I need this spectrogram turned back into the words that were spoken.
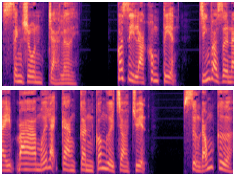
Saint John trả lời. Có gì là không tiện, chính vào giờ này ba mới lại càng cần có người trò chuyện. Sưởng đóng cửa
